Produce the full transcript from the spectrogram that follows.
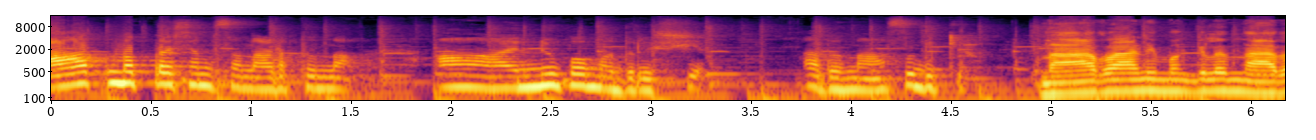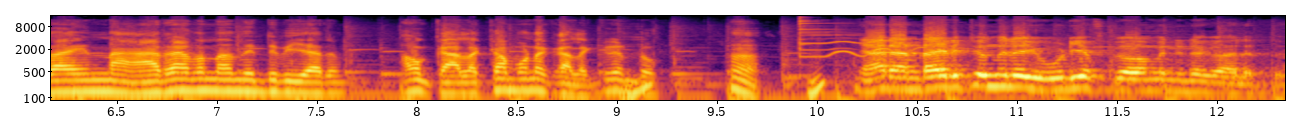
ആത്മപ്രശംസ നടത്തുന്ന ആ അനുപമ ദൃശ്യം അതൊന്ന് ആസ്വദിക്കൂ. നാരായണിമംഗലം നാരായണൻ ആരാണെന്നാ നിന്റെ വിചാരം? അവൻ കലക്കാൻ പോണ കലക്ക് കണ്ടോ? ഞാൻ രണ്ടായിരത്തി ഒന്നിലെ യു ഡി എഫ് ഗവൺമെന്റിന്റെ കാലത്ത്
